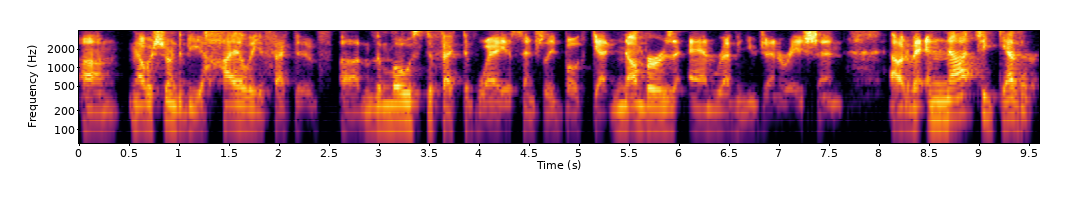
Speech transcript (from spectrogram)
Um, that was shown to be highly effective um, the most effective way essentially to both get numbers and revenue generation out of it and not together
